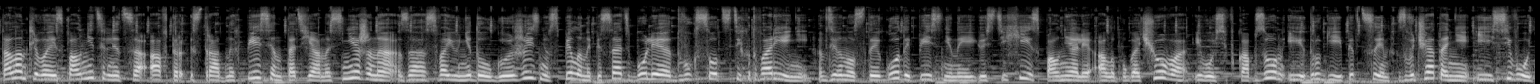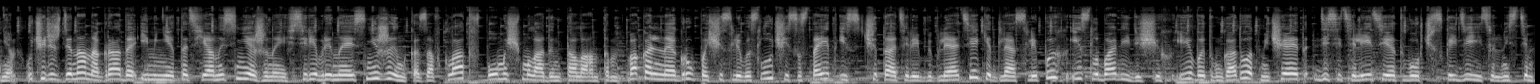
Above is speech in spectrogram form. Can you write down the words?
Талантливая исполнительница, автор эстрадных песен Татьяна Снежина за свою недолгую жизнь успела написать более 200 стихотворений. В 90-е годы песни на ее стихи исполняли Алла Пугачева, Иосиф Кобзон и другие певцы. Звучат они и сегодня сегодня учреждена награда имени Татьяны Снежиной «Серебряная снежинка» за вклад в помощь молодым талантам. Вокальная группа «Счастливый случай» состоит из читателей библиотеки для слепых и слабовидящих и в этом году отмечает десятилетие творческой деятельности.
